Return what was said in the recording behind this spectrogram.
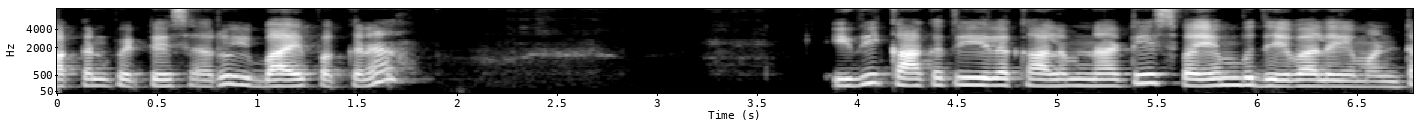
పక్కన పెట్టేశారు. ఈ బావి పక్కన ఇది కాకతీయుల కాలం నాటి స్వయంభు దేవాలయం అంట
